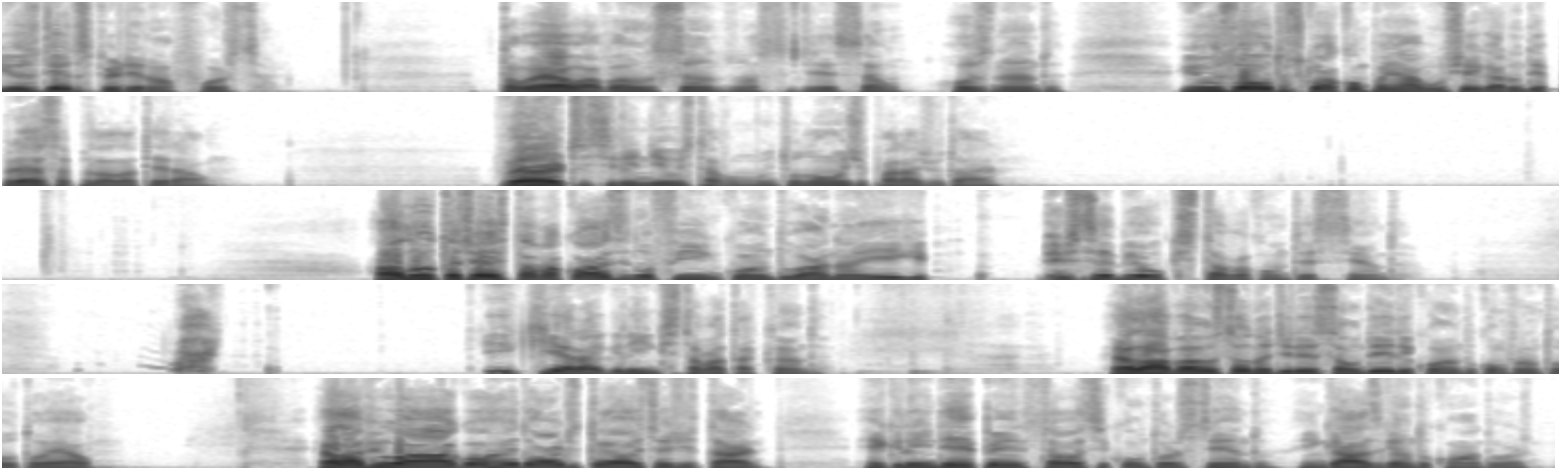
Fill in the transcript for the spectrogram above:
e os dedos perderam a força. Toel avançando na sua direção, rosnando, e os outros que o acompanhavam chegaram depressa pela lateral. Vert e Silenil estavam muito longe para ajudar. A luta já estava quase no fim quando Anaig percebeu o que estava acontecendo. E que era Glyn que estava atacando. Ela avançou na direção dele quando confrontou Toel. Ela viu a água ao redor de Toel se agitar, e Glyn de repente estava se contorcendo, engasgando com a dor.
